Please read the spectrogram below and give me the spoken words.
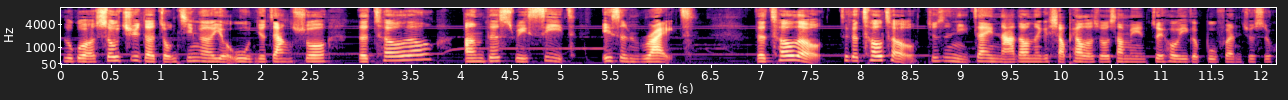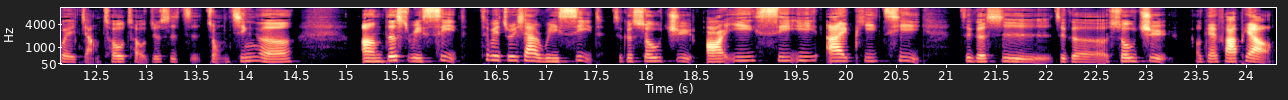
如果收据的总金额有误，你就这样说：The total on this receipt isn't right。The total，这个 total 就是你在拿到那个小票的时候，上面最后一个部分就是会讲 total，就是指总金额。On this receipt，特别注意一下 receipt 这个收据，R E C E I P T，这个是这个收据，OK，发票。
